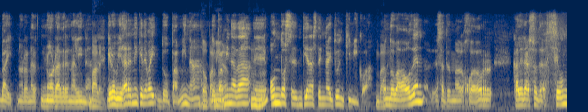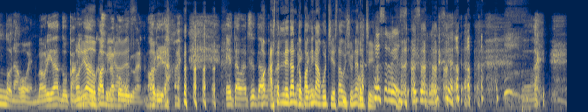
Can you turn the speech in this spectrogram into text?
Bai, nora- noradrenalina. Vale. Gero bigarrenik ere bai dopamina. Dopamina. da eh, Mhm. ondo sentiarazten gaituen kimikoa. Vale. Ondo bagauden, esaten ba, jo, gaur kalera esote, ze ondo nagoen. Ba hori da dopamina Hori da dopamina, buruan. Hori da. bai. Eta batzutan... Oh, Astelenetan maite- dopamina gutxi, ez da usune gutxi. Ez errez, ez errez.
